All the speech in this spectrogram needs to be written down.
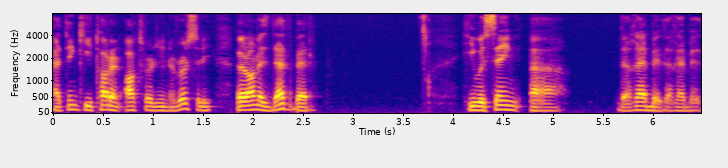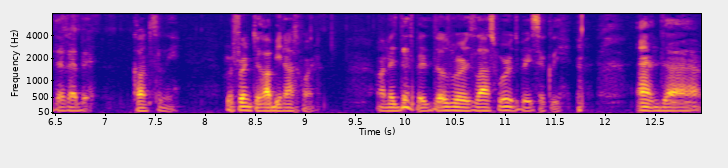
I think he taught at Oxford University, but on his deathbed, he was saying uh, the Rebbe, the Rebbe, the Rebbe, constantly, referring to Rabbi Nachman on his deathbed. Those were his last words, basically. and uh,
